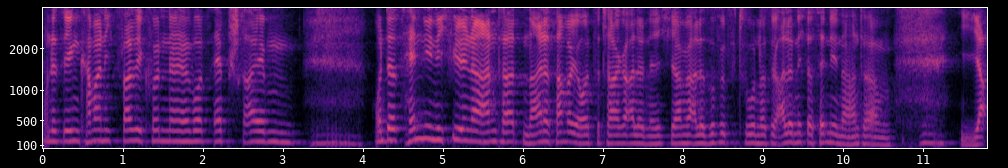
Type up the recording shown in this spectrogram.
Und deswegen kann man nicht zwei Sekunden WhatsApp schreiben. Und das Handy nicht viel in der Hand hat. Nein, das haben wir ja heutzutage alle nicht. Wir haben ja alle so viel zu tun, dass wir alle nicht das Handy in der Hand haben. Ja.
